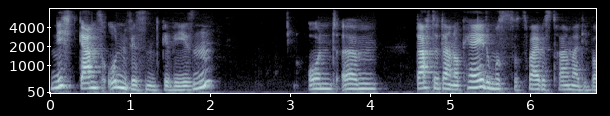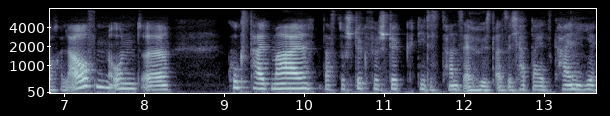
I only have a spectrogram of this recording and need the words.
nicht ganz unwissend gewesen und ähm, dachte dann, okay, du musst so zwei bis dreimal die Woche laufen und äh, guckst halt mal, dass du Stück für Stück die Distanz erhöhst. Also ich habe da jetzt keine hier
